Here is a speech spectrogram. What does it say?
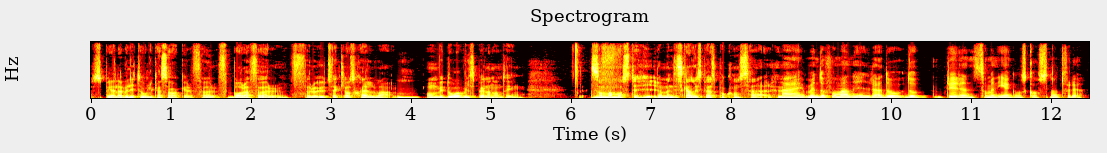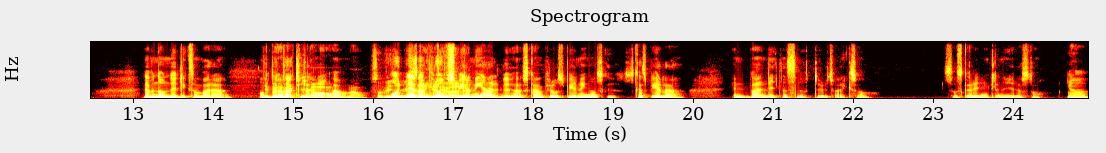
spelar vi lite olika saker för, för, bara för, för att utveckla oss själva. Mm. Om vi då vill spela någonting som man måste hyra, men det ska aldrig spelas på konsert. Hur? Nej, men då får man hyra. Då, då blir det som en engångskostnad för det. Även om det är liksom bara åtta takter. ja, Ja. ja. Så vi, Och vi även provspelningar. Du ska ha en provspelning och ska, ska spela en, bara en liten snutt ur ett verk så, så ska det egentligen hyras då. Ja.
